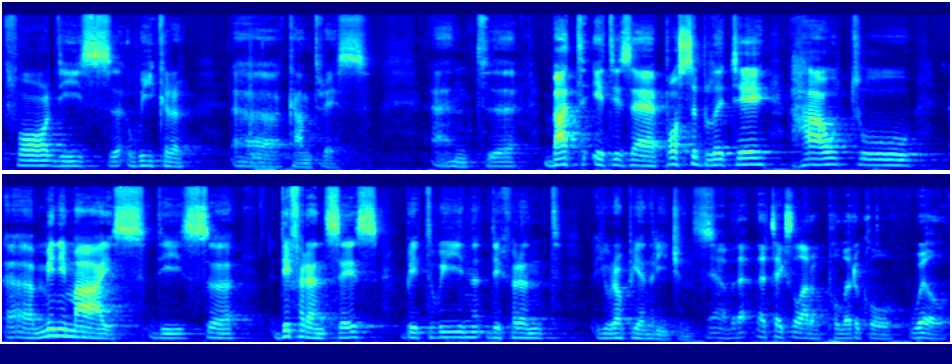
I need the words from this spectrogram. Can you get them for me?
for these weaker countries. And uh, but it is a possibility how to uh, minimize these uh, differences between different European regions. Yeah, but that, that takes a lot of political will,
